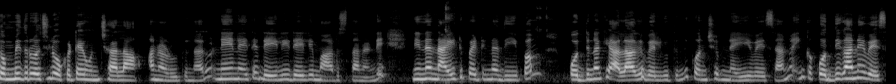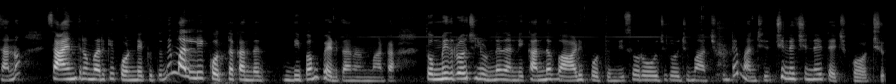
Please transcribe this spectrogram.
తొమ్మిది రోజులు ఒకటే ఉంచాలా? అని అడుగుతున్నారు. నేనైతే డైలీ డైలీ మారుస్తానండి. నిన్న నైట్ పెట్టిన దీపం పొద్దునకి అలాగే వెలుగుతుంది. కొంచెం నెయ్యి వేశాను. ఇంకా కొద్దిగానే వేశాను. సాయంత్రం వరకు కొండెక్కుతుంది. మళ్ళీ కొత్త కంద దీపం పెడతానమాట తొమ్మిది రోజులు ఉండదండి కంద వాడిపోతుంది. సో రోజు రోజు మార్చుకుంటే మంచిది. చిన్న చిన్నవి తెచ్చుకోవచ్చు.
